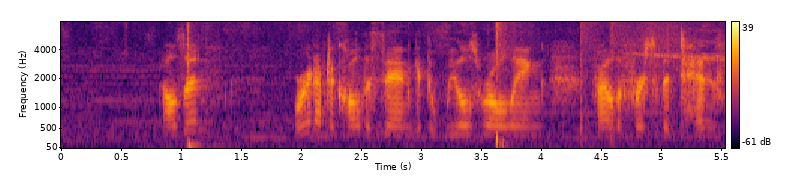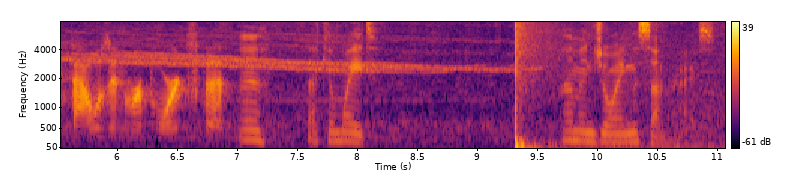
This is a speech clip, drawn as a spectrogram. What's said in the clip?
Elzen, we're gonna have to call this in, get the wheels rolling, file the first of the 10,000 reports that. Eh, that can wait. I'm enjoying the sunrise.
